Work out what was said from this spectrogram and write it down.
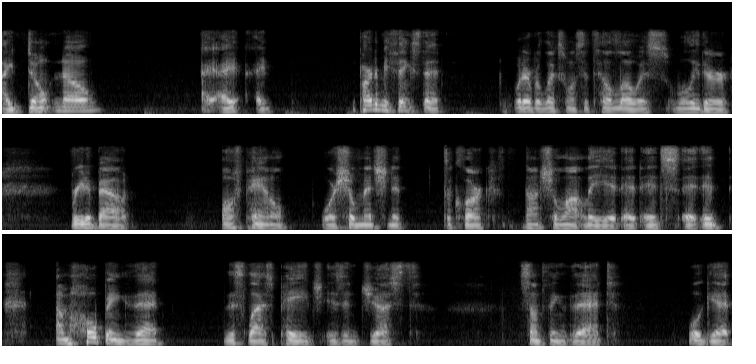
I don't know. I, I I part of me thinks that whatever Lex wants to tell Lois will either read about off panel or she'll mention it to Clark nonchalantly. It, it it's it, it. I'm hoping that this last page isn't just something that we'll get.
